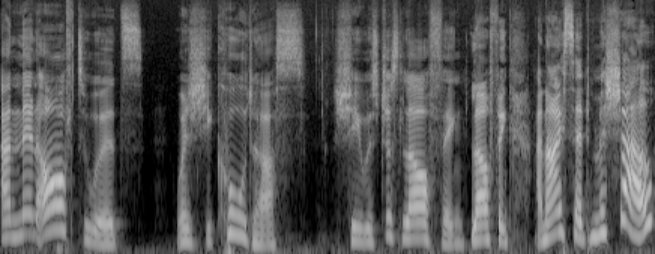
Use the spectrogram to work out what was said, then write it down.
And then afterwards, when she called us, she was just laughing. laughing, and I said, Michelle,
